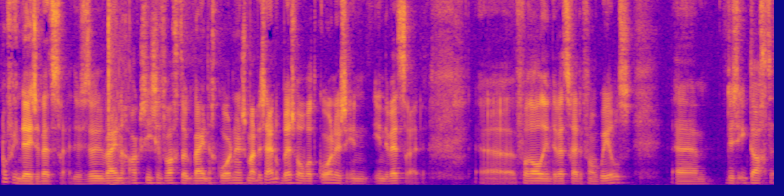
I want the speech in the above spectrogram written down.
Of in deze wedstrijd. Dus er zijn weinig acties, ze verwachten ook weinig corners. Maar er zijn nog best wel wat corners in, in de wedstrijden. Vooral in de wedstrijden van Wales. Ehm, dus ik dacht,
